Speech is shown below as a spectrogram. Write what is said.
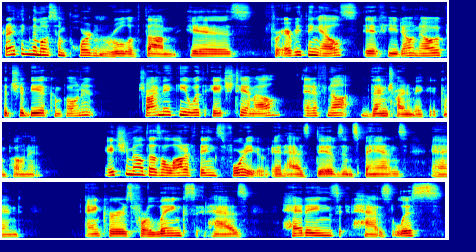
But I think the most important rule of thumb is for everything else, if you don't know if it should be a component, try making it with HTML, and if not, then try to make a component. HTML does a lot of things for you. It has divs and spans and anchors for links, it has headings, it has lists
